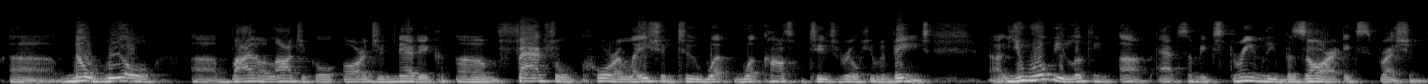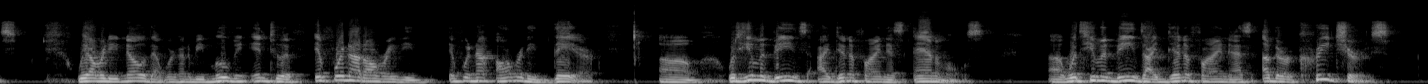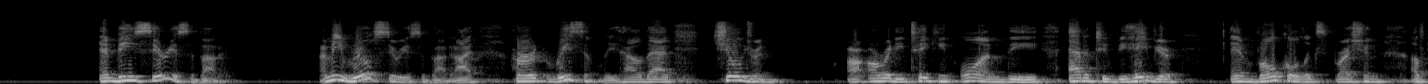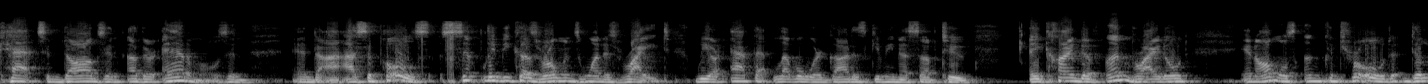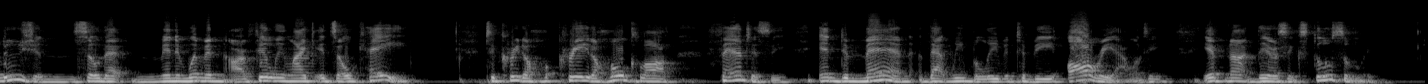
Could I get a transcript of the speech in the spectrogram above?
uh, no real uh, biological or genetic um, factual correlation to what what constitutes real human beings. Uh, you will be looking up at some extremely bizarre expressions. We already know that we're going to be moving into if if we're not already if we're not already there um, with human beings identifying as animals, uh, with human beings identifying as other creatures, and being serious about it I mean, real serious about it. I heard recently how that children are already taking on the attitude, behavior, and vocal expression of cats and dogs and other animals. And and I, I, suppose simply because Romans 1 is right, we are at that level where God is giving us up to a kind of unbridled and almost uncontrolled delusion so that men and women are feeling like it's okay to create a create a whole cloth fantasy and demand that we believe it to be all reality, if not theirs exclusively.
